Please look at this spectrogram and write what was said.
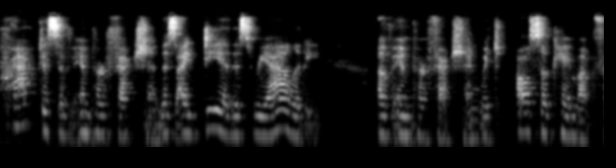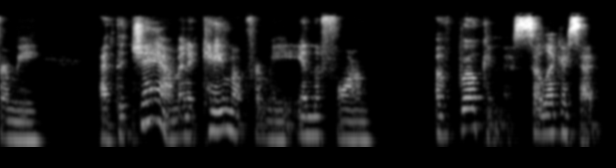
practice of imperfection this idea this reality of imperfection which also came up for me at the jam and it came up for me in the form of brokenness. So like i said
